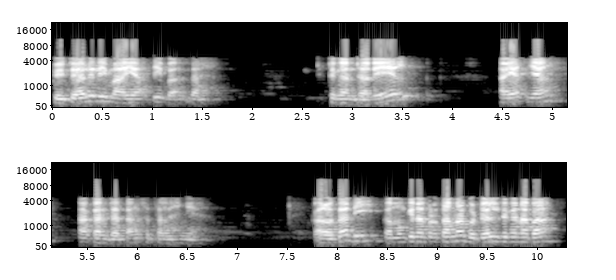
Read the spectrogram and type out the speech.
Bidalil lima ya'ti ba'dah. Dengan dalil ayat yang akan datang setelahnya. Kalau tadi kemungkinan pertama berdalil dengan apa?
